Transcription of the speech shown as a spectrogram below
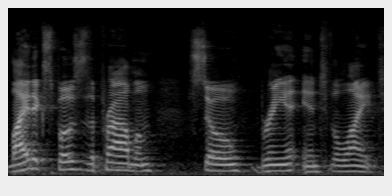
Light exposes the problem, so bring it into the light.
